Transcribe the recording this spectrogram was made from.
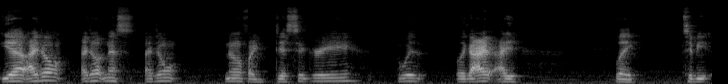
Yeah, I don't, I don't nec- I don't know if I disagree with like I, I like to be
